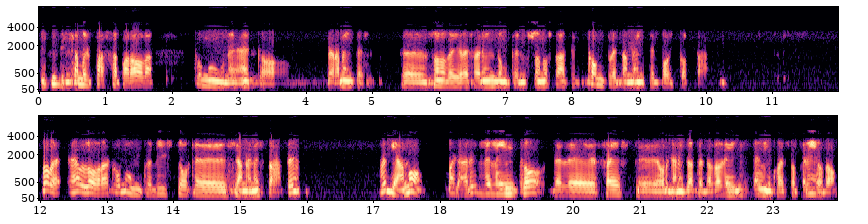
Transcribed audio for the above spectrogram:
diciamo il passaparola comune, ecco, veramente eh, sono dei referendum che sono stati completamente boicottati. Vabbè, e allora comunque, visto che siamo in estate, vediamo magari l'elenco delle feste organizzate dalla Lega in questo periodo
